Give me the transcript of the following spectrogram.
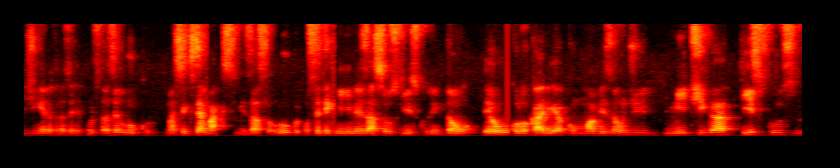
dinheiro, trazer recursos, trazer lucro. Mas se quiser maximizar seu lucro, você tem que minimizar seus riscos. Então eu colocaria como uma visão de mitiga riscos,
